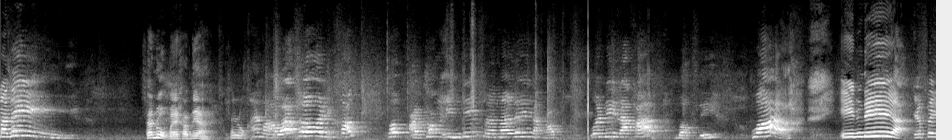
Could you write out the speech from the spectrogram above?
มิลี่สนุกไหมครับเนี่ยสรุปให้มาว่าสวัสดีครับพบกับช่องอินดี้แฟมิลี่นะครับ วันนี้นะครับ บอกสิว่าอินดี้อะจะเป็น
